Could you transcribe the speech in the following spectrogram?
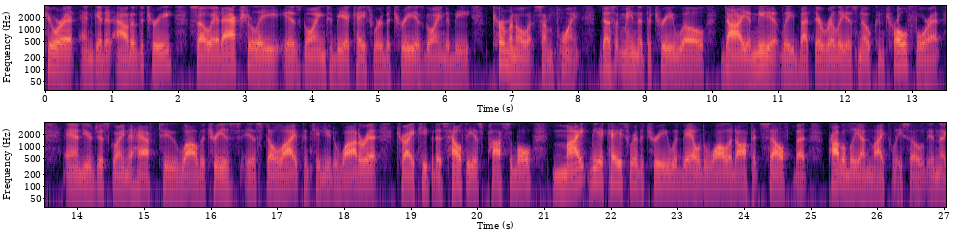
cure it and get it out of the tree. So it actually is going to be a case where the tree is going to be terminal at some point. Doesn't mean that the tree will die immediately, but there really is no control for it. And you're just going to have to, while the tree is, is still alive, continue to water it, try to keep it as healthy as possible. Might be a case where the tree would be able to wall it off itself, but probably unlikely. So, in the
